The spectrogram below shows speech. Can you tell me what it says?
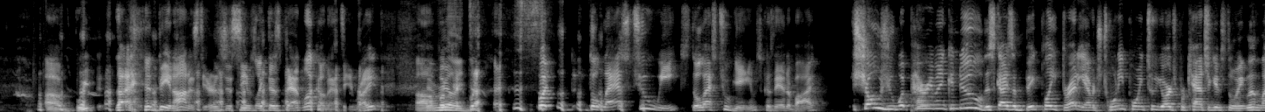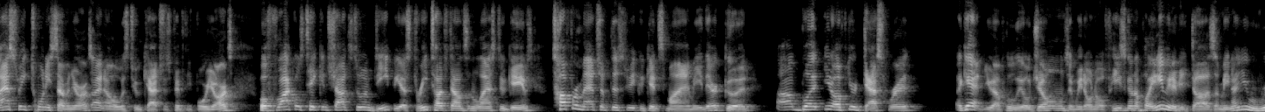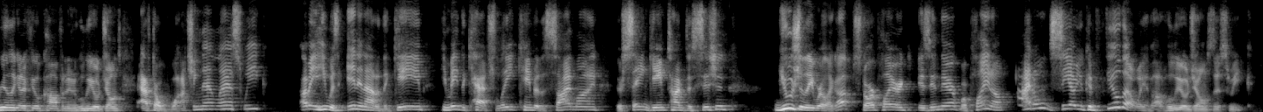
Um, we, being honest here, it just seems like there's bad luck on that team, right? Uh, it really but, does. but the last two weeks, the last two games, because they had to buy, shows you what Perriman can do. This guy's a big play threat. He averaged 20.2 yards per catch against New England. Last week, 27 yards. I know it was two catches, 54 yards. But Flacco's taking shots to him deep. He has three touchdowns in the last two games. Tougher matchup this week against Miami. They're good. Uh, but, you know, if you're desperate, again, you have Julio Jones, and we don't know if he's going to play. And even if he does, I mean, are you really going to feel confident in Julio Jones after watching that last week? I mean, he was in and out of the game. He made the catch late, came to the sideline. They're saying game time decision. Usually we're like, up, oh, star player is in there. We're playing him. I don't see how you can feel that way about Julio Jones this week.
